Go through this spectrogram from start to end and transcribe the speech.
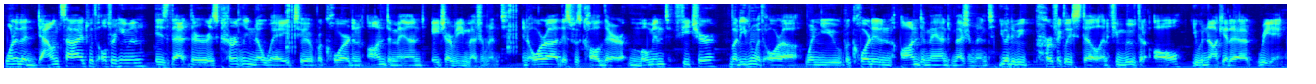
One of the downsides with Ultrahuman is that there is currently no way to record an on-demand HRV measurement. In Oura, this was called their moment feature, but even with Oura, when you recorded an on-demand measurement, you had to be perfectly still, and if you moved at all, you would not get a reading.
